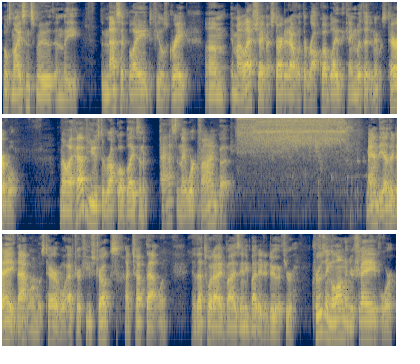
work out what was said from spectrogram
Feels nice and smooth and the, the Nacet blade feels great. Um, in my last shave I started out with the Rockwell blade that came with it and it was terrible. Now I have used the Rockwell blades in the past and they work fine but man the other day that one was terrible. After a few strokes I chucked that one and that's what I advise anybody to do. If you're cruising along on your shave or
